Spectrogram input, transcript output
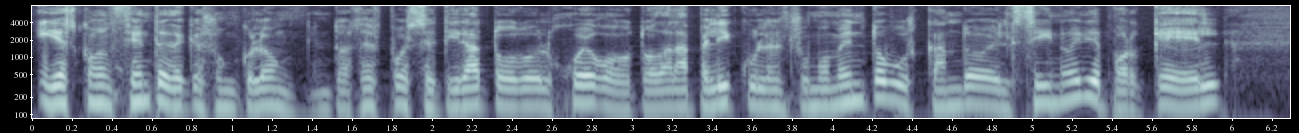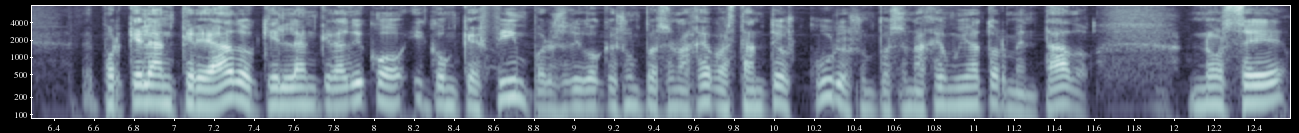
y es consciente de que es un clon. Entonces, pues se tira todo el juego, toda la película en su momento buscando el sino y de por qué él, por qué le han creado, quién le han creado y con, y con qué fin. Por eso digo que es un personaje bastante oscuro, es un personaje muy atormentado. No sé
